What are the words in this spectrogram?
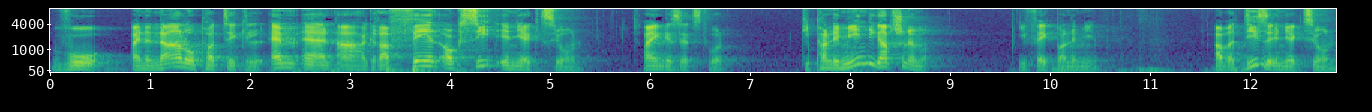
wo eine Nanopartikel, mRNA, Graphenoxidinjektion eingesetzt wurde. Die Pandemien, die gab es schon immer. Die Fake-Pandemien. Aber diese Injektion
